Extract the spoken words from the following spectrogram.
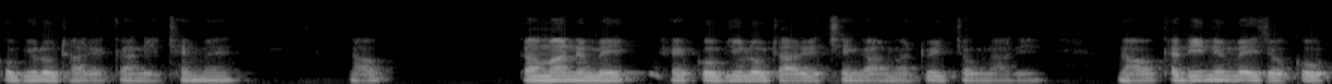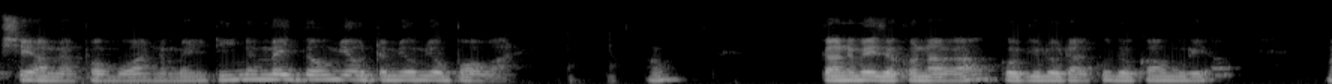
ကိုပြုလုပ်ထားတဲ့ကံတွေထင်မယ်နောက်ကာမနမိတ်ကိုပြုလုပ်ထားတဲ့ချိန်ကမှတွေ့ကြုံတာတွေနောက်ခတိနိမိတ်ဆိုကိုဖြစ်ရမယ်ပုံပေါ်နမိတ်ဒီနမိတ်၃မျိုးတစ်မျိုးမျိုးပေါ်ပါတယ်နော်ကံနမိတ်ဆိုခုနကကိုပြုလို့တာကုသိုလ်ကောင်းမှုတွေမ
